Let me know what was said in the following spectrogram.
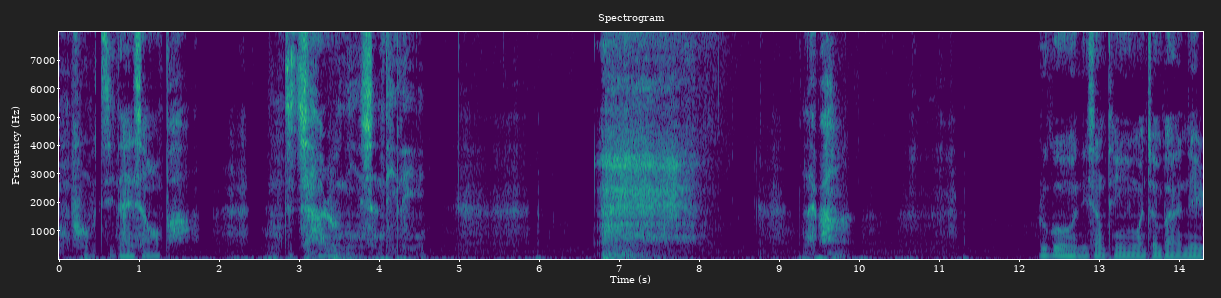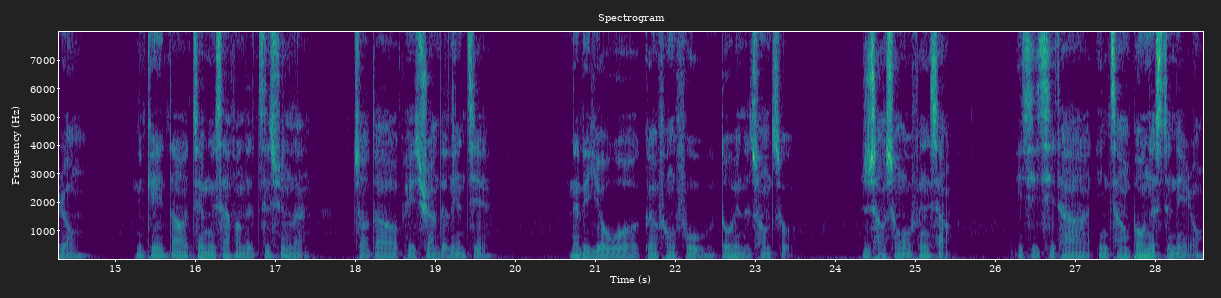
我迫不及待想要把。这插入你身体里，来吧。如果你想听完整版的内容，你可以到节目下方的资讯栏找到 Patreon 的连结，那里有我更丰富多元的创作、日常生活分享以及其他隐藏 bonus 的内容。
